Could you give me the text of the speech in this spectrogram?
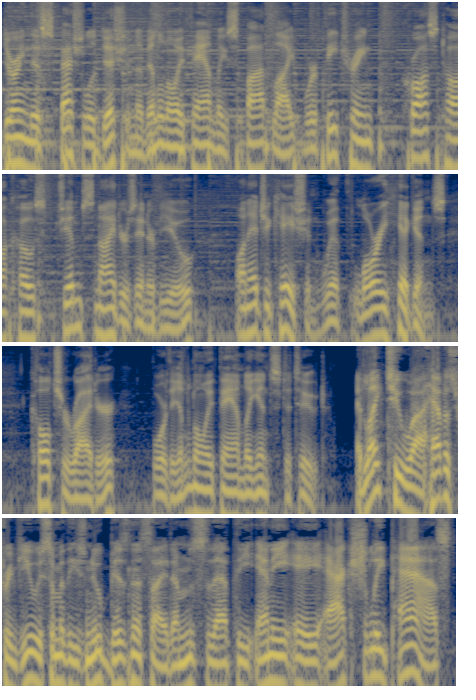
During this special edition of Illinois Family Spotlight, we're featuring Crosstalk host Jim Schneider's interview on education with Laurie Higgins, culture writer for the Illinois Family Institute. I'd like to uh, have us review some of these new business items that the NEA actually passed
